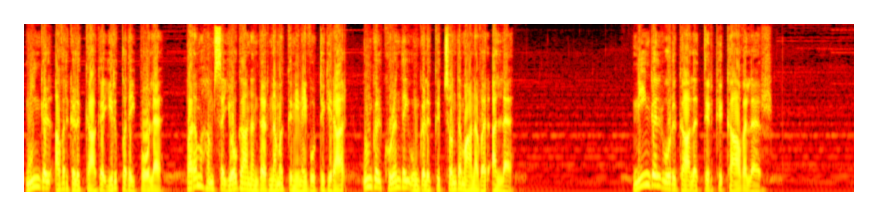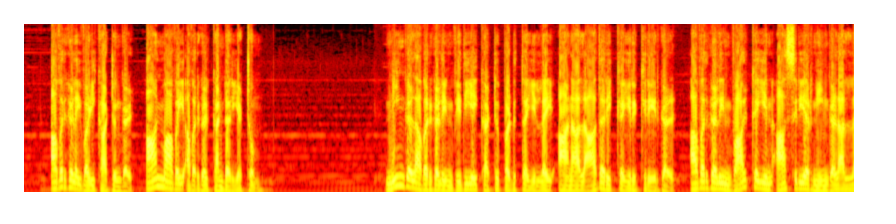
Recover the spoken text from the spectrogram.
நீங்கள் அவர்களுக்காக இருப்பதைப் போல. பரமஹம்ச யோகானந்தர் நமக்கு நினைவூட்டுகிறார் உங்கள் குழந்தை உங்களுக்கு சொந்தமானவர் அல்ல. நீங்கள் ஒரு காலத்திற்கு காவலர். அவர்களை வழிகாட்டுங்கள். ஆன்மாவை அவர்கள் கண்டறியட்டும். நீங்கள் அவர்களின் விதியை கட்டுப்படுத்த இல்லை ஆனால் ஆதரிக்க இருக்கிறீர்கள். அவர்களின் வாழ்க்கையின் ஆசிரியர் நீங்கள் அல்ல.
